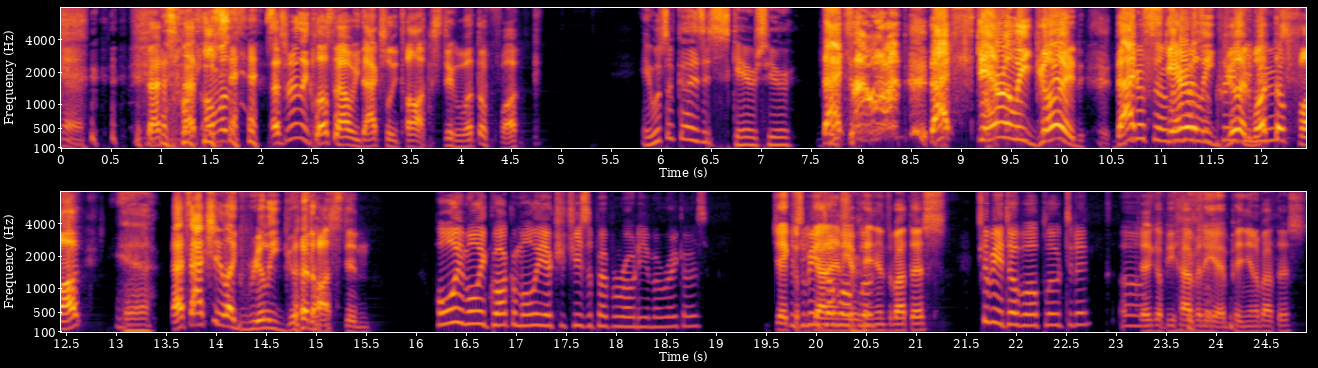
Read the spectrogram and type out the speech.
Yeah. That's all that's almost says. that's really close to how he actually talks, dude. What the fuck? Hey, what's up, guys? It's Scarce here. That's that's scarily good. That's some- we got some scarily crazy good. What the fuck? Yeah. That's actually like really good, Austin. Holy moly, guacamole, extra cheese, and pepperoni. Am I right, guys? Jacob, you be a got any double upload. opinions about this? It's gonna be a double upload today. Um, Jacob, you have any opinion about this?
